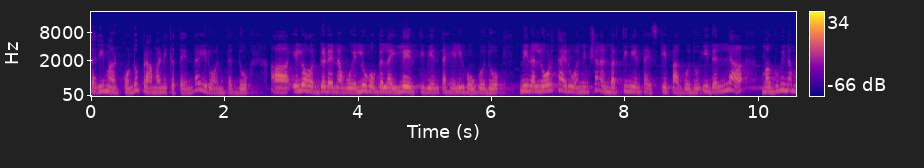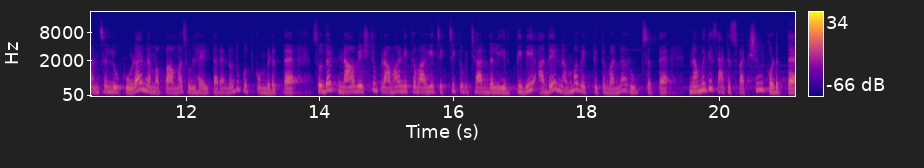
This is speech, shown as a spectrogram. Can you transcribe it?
ಸರಿ ಮಾಡಿಕೊಂಡು ಪ್ರಾಮಾಣಿಕತೆಯಿಂದ ಇರುವಂಥದ್ದು. ಎಲ್ಲೋ ಹೊರಗಡೆ ನಾವು ಎಲ್ಲೂ ಹೋಗಲ್ಲ, ಇಲ್ಲೇ ಇರ್ತೀವಿ ಅಂತ ಹೇಳಿ ಹೋಗೋದು. ನೀನು ಅಲ್ಲಿ ನೋಡ್ತಾ ಇರು, ಒಂದು ನಿಮಿಷ ನಾನು ಬರ್ತೀನಿ ಅಂತ ಎಸ್ಕೇಪ್ ಆಗೋದು. ಇದೆಲ್ಲ ಮಗುವಿನ ಮನಸ್ಸಲ್ಲೂ ಕೂಡ ನಮ್ಮ ಅಪ್ಪ, ಅಮ್ಮ ಸುಳ್ಳು ಹೇಳ್ತಾರೆ ಅನ್ನೋದು ಕುತ್ಕೊಂಡ್ಬಿಡುತ್ತೆ. ಸೊ ದಟ್ ನಾವೆಷ್ಟು ಪ್ರಾಮಾಣಿಕವಾಗಿ ಚಿಕ್ಕ ಚಿಕ್ಕ ವಿಚಾರದಲ್ಲಿ ಇರ್ತೀವಿ, ಅದೇ ನಮ್ಮ ವ್ಯಕ್ತಿತ್ವವನ್ನು ರೂಪಿಸುತ್ತೆ. ನಮಗೆ ಸ್ಯಾಟಿಸ್ಫ್ಯಾಕ್ಷನ್ ಕೊಡುತ್ತೆ.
